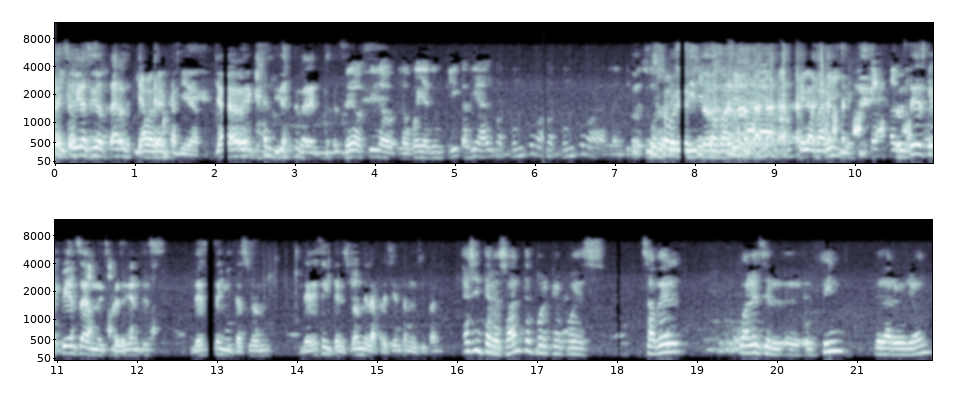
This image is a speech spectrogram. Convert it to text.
eso hubiera sido tarde. Ya va a haber candidato. Ya va a haber candidato para entonces. Veo aquí la, la huella de un clic. ¿Había algo adjunto, algo adjunto a la Un invitación? sobrecito amarillo. El amarillo. ¿Ustedes qué piensan, expresidentes, de esta invitación, de esta intención de la presidenta municipal? es interesante porque pues saber cuál es el, el fin de la reunión,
